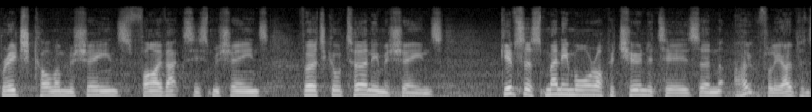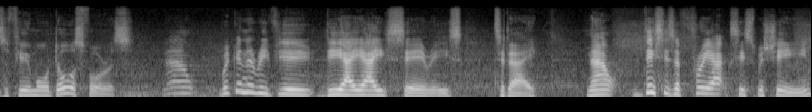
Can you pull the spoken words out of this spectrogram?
bridge column machines, five axis machines, vertical turning machines, gives us many more opportunities and hopefully opens a few more doors for us. Now, we're going to review the AA series today. Now, this is a three axis machine,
